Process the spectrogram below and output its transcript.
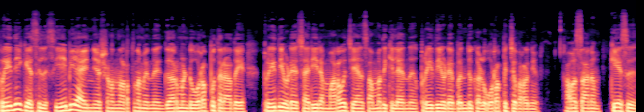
പ്രീതി കേസിൽ സി ബി ഐ അന്വേഷണം നടത്തണമെന്ന് ഗവൺമെന്റ് ഉറപ്പു തരാതെ പ്രീതിയുടെ ശരീരം മറവ് ചെയ്യാൻ സമ്മതിക്കില്ല എന്ന് പ്രീതിയുടെ ബന്ധുക്കൾ ഉറപ്പിച്ചു പറഞ്ഞു. അവസാനം കേസ്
